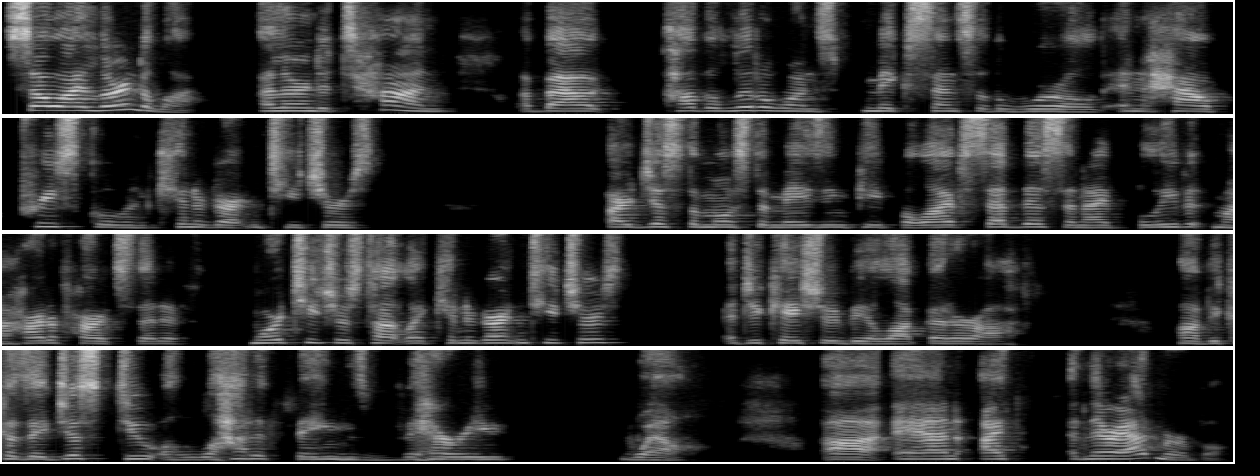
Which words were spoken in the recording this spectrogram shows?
So I learned a lot. I learned a ton about how the little ones make sense of the world and how preschool and kindergarten teachers are just the most amazing people. I've said this and I believe it in my heart of hearts that if more teachers taught like kindergarten teachers, education would be a lot better off uh, because they just do a lot of things very well. Uh, and I and they're admirable.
